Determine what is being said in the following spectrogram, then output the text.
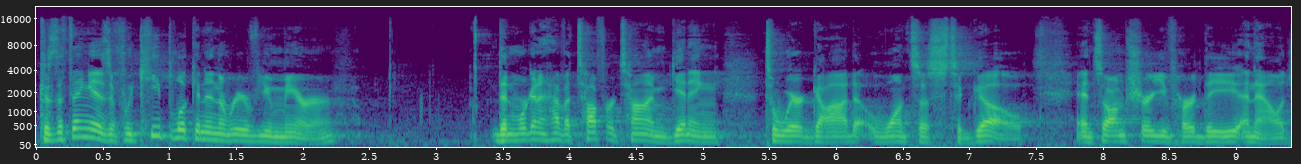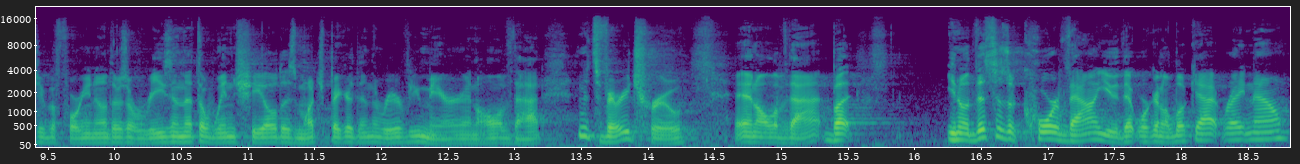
because the thing is if we keep looking in the rearview mirror then we're going to have a tougher time getting to where God wants us to go. And so I'm sure you've heard the analogy before. You know, there's a reason that the windshield is much bigger than the rearview mirror and all of that. And it's very true and all of that. But, you know, this is a core value that we're going to look at right now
